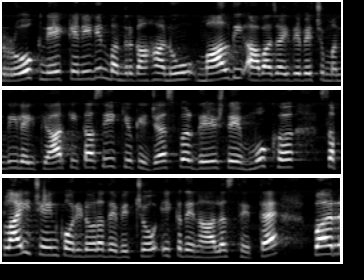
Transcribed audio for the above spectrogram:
ਰੋਕ ਨੇ ਕੈਨੇਡੀਅਨ ਬੰਦਰਗਾਹਾਂ ਨੂੰ ਮਾਲ ਦੀ ਆਵਾਜਾਈ ਦੇ ਵਿੱਚ ਮੰਦੀ ਲਈ ਤਿਆਰ ਕੀਤਾ ਸੀ, ਕਿਉਂਕਿ ਜੈਸਪਰ ਦੇਸ਼ ਦੇ ਮੁੱਖ ਸਪਲਾਈ ਚੇਨ ਕੋਰੀਡੋਰਾਂ ਦੇ ਵਿੱਚੋਂ ਇੱਕ ਦੇ ਨਾਲ ਸਥਿਤ ਹੈ। ਪਰ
